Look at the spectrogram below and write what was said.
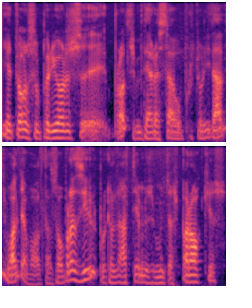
E então os superiores, eh, pronto, me deram essa oportunidade, olha, voltas ao Brasil, porque lá temos muitas paróquias.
